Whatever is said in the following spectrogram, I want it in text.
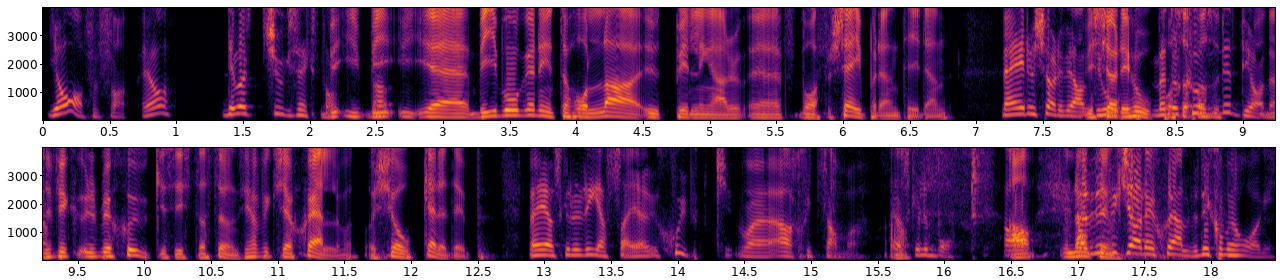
Ja, för fan. Ja. Det var 2016. Vi, ja. vi, eh, vi vågade inte hålla utbildningar eh, var för sig på den tiden. Nej, då körde vi Vi alltid körde ihop. Men då så, kunde så, inte jag Du, det. fick, du blev sjuk i sista stund, så jag fick köra själv och chokade typ. Nej, jag skulle resa. Jag är sjuk. Ja, skitsamma. Ja. Jag skulle bort. Ja, Ja. Nej, vi fick köra det själv, det kommer jag ihåg.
